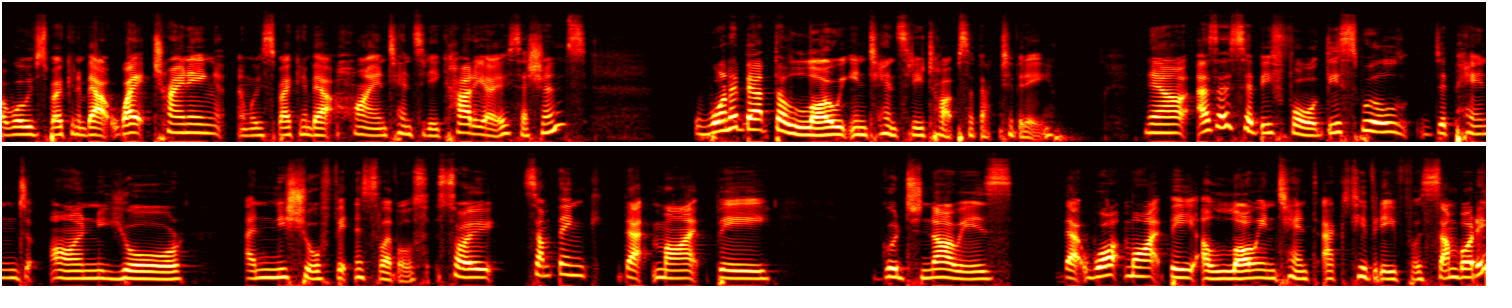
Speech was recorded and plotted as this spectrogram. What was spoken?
uh, well, we've spoken about weight training and we've spoken about high intensity cardio sessions, what about the low intensity types of activity? Now, as I said before, this will depend on your initial fitness levels. So, something that might be good to know is that what might be a low intense activity for somebody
